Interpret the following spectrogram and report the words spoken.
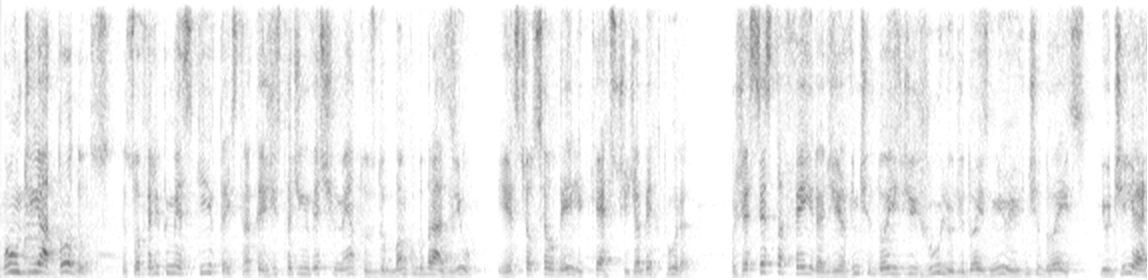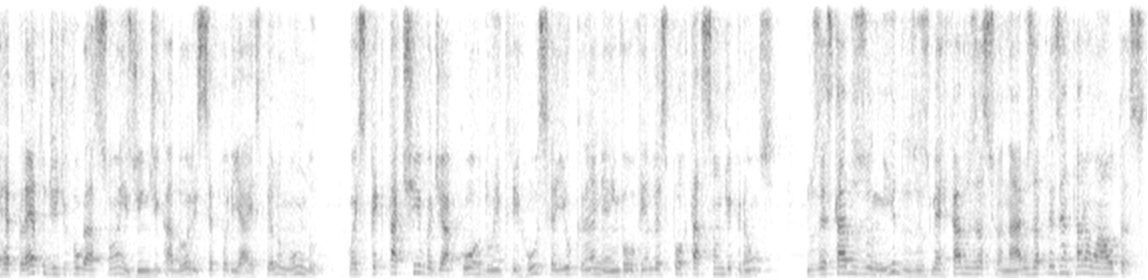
Bom dia a todos! Eu sou Felipe Mesquita, estrategista de investimentos do Banco do Brasil, e este é o seu Daily Cast de abertura. Hoje é sexta-feira, dia 22 de julho de 2022, e o dia é repleto de divulgações de indicadores setoriais pelo mundo, com expectativa de acordo entre Rússia e Ucrânia envolvendo exportação de grãos. Nos Estados Unidos, os mercados acionários apresentaram altas,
